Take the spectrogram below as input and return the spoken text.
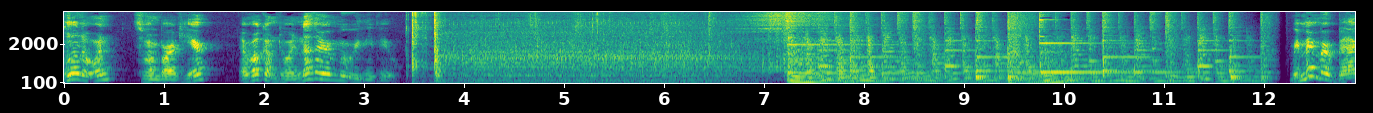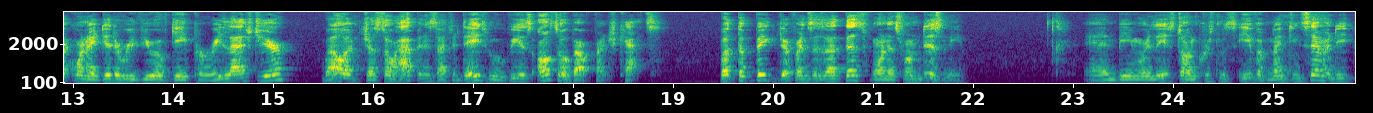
Hello everyone, Sullivan Bard here, and welcome to another movie review. Remember back when I did a review of Gay Purr-ee last year? Well, it just so happens that today's movie is also about French cats. But the big difference is that this one is from Disney. And being released on Christmas Eve of 1970,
